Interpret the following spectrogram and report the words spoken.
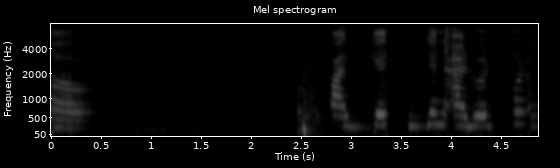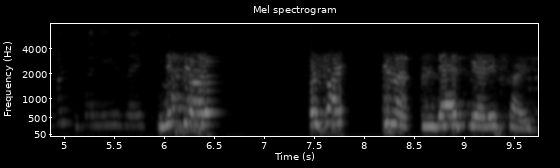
uh, package and advert companies like They're purified, ma'am. They're purified.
